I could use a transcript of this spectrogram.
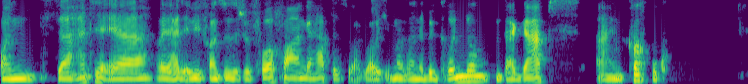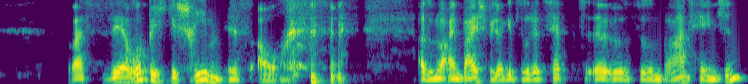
Und da hatte er, weil er hat irgendwie französische Vorfahren gehabt, das war, glaube ich, immer seine Begründung. Und da gab es ein Kochbuch, was sehr ruppig geschrieben ist auch. also nur ein Beispiel, da gibt es ein Rezept äh, für so ein Brathähnchen,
